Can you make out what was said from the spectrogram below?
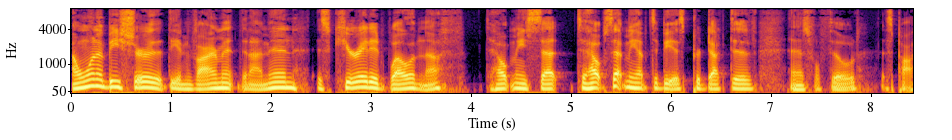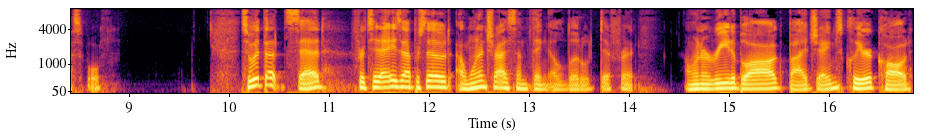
I want to be sure that the environment that I'm in is curated well enough to help me set to help set me up to be as productive and as fulfilled as possible. So with that said, for today's episode, I want to try something a little different. I want to read a blog by James Clear called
